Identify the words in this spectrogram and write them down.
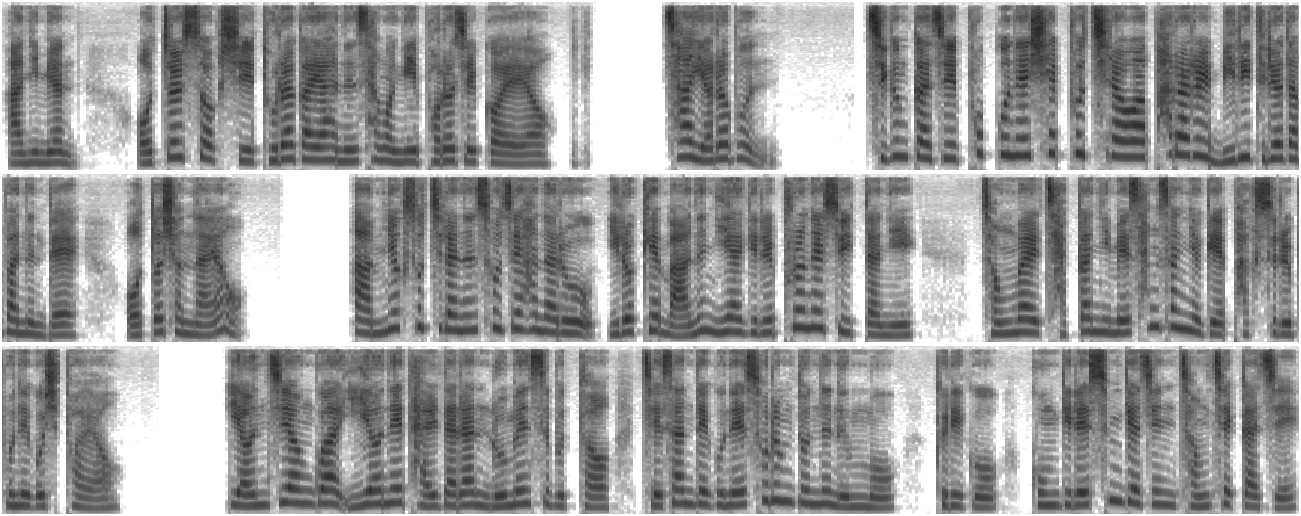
아니면 어쩔 수 없이 돌아가야 하는 상황이 벌어질 거예요. 자, 여러분. 지금까지 폭군의 셰프 치라와 파라를 미리 들여다봤는데 어떠셨나요? 압력 소치라는 소재 하나로 이렇게 많은 이야기를 풀어낼 수 있다니 정말 작가님의 상상력에 박수를 보내고 싶어요. 연지영과 이연의 달달한 로맨스부터 재산대군의 소름 돋는 음모, 그리고 공길에 숨겨진 정체까지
